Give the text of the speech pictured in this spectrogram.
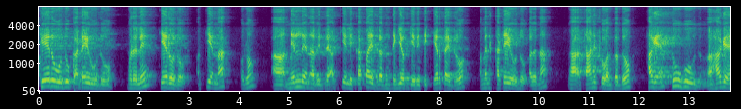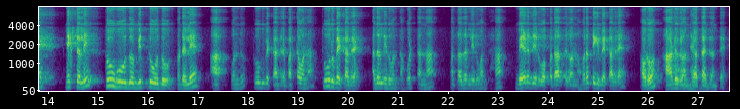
ಕೇರುವುದು, ಕಟೆಯುವುದು. ನೋಡಲಿ ಕೇರೋದು. ಅಕ್ಕಿಯನ್ನ ಅವರು, ಆ, ನೆಲ್ಲು ಏನಾದ್ರು ಇದ್ರೆ, ಅಕ್ಕಿಯಲ್ಲಿ ಕಸ ಇದ್ರೆ ಅದನ್ನ ತೆಗಿಯೋಕೆ ಈ ರೀತಿ ಕೇರ್ತಾ ಇದ್ರು. ಆಮೇಲೆ ಕಟೆಯುವುದು, ಅದನ್ನ ಸಾಣಿಸುವಂತದ್ದು ಹಾಗೆ ತೂಗುವುದು ಹಾಗೆ ನೆಕ್ಸ್ಟ್ ಅಲ್ಲಿ ತೂಗುವುದು, ಬಿತ್ತುವುದು. ನೋಡಲಿ ಆ, ಒಂದು ತೂಗಬೇಕಾದ್ರೆ, ಭತ್ತವನ್ನ ತೂರ್ಬೇಕಾದ್ರೆ ಅದರಲ್ಲಿರುವಂತಹ ಹೊಟ್ಟನ್ನ ಮತ್ತು ಅದರಲ್ಲಿರುವಂತಹ ಬೇಡದಿರುವ ಪದಾರ್ಥಗಳನ್ನು ಹೊರತೆಗಿಬೇಕಾದ್ರೆ, ಅವರು ಹಾಡುಗಳನ್ನು ಹೇಳ್ತಾ ಇದ್ರಂತೆ.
